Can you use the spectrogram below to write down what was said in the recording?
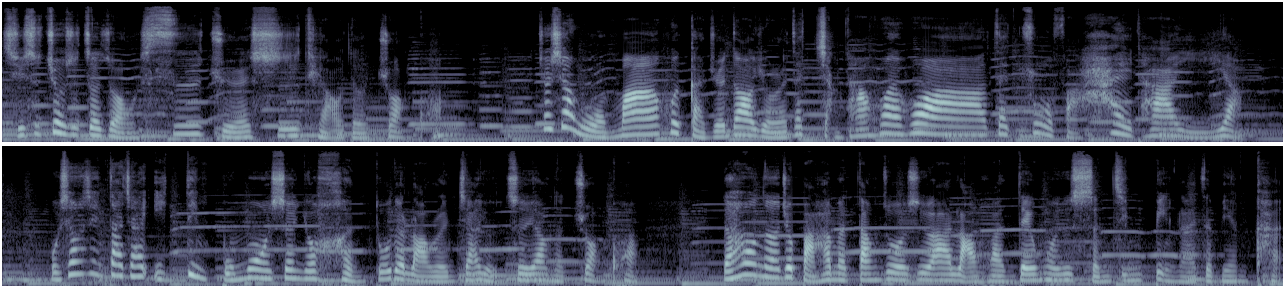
其实就是这种思觉失调的状况。就像我妈会感觉到有人在讲她坏话啊，在做法害她一样。我相信大家一定不陌生，有很多的老人家有这样的状况。然后呢，就把他们当做是啊老黄灯或者是神经病来这边看。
